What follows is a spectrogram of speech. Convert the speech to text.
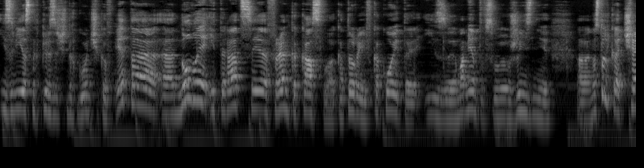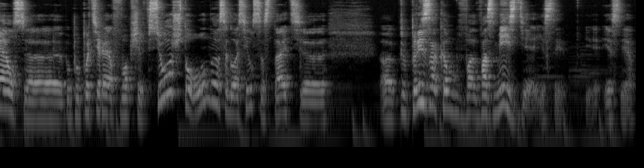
известных призрачных гонщиков, это э, новая итерация Фрэнка Касла, который в какой-то из моментов своей жизни настолько отчаялся, потеряв вообще все, что он согласился стать призраком возмездия, если, если я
